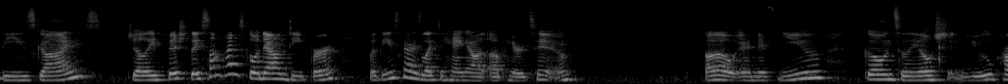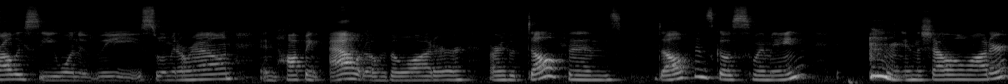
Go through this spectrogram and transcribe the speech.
these guys, jellyfish, they sometimes go down deeper, but these guys like to hang out up here too. Oh, and if you go into the ocean, you probably see one of these swimming around and hopping out of the water are the dolphins. Dolphins go swimming in the shallow water.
